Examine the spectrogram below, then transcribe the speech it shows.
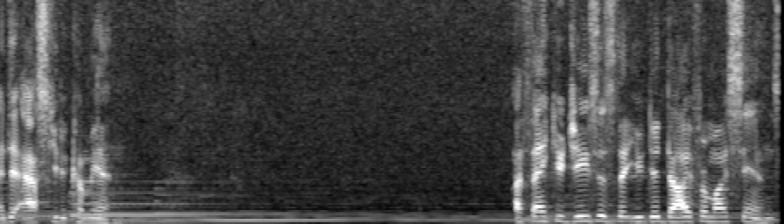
and to ask you to come in. I thank you, Jesus, that you did die for my sins.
